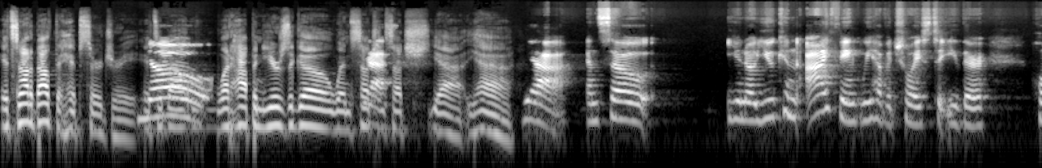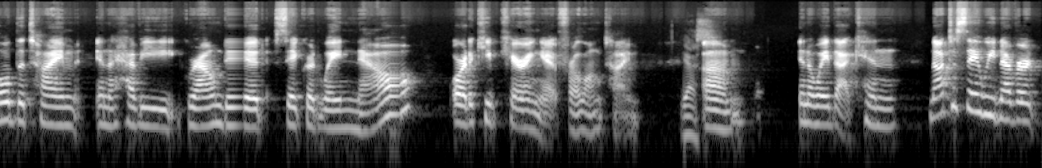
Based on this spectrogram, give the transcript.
It's not about the hip surgery. It's No. about what happened years ago when such and such. Yeah, yeah. Yeah. And so, you know, you can, I think we have a choice to either hold the time in a heavy, grounded, sacred way now or to keep carrying it for a long time Yes. um, in a way that can, not to say we never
